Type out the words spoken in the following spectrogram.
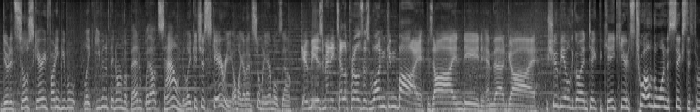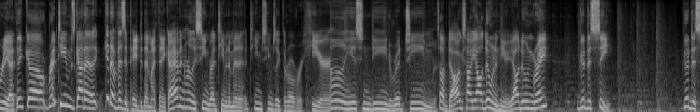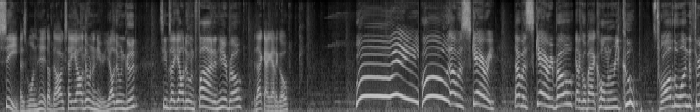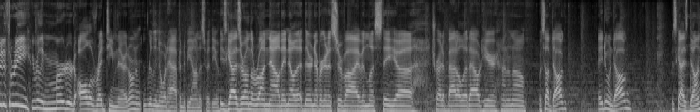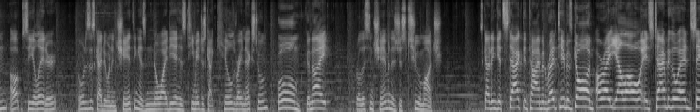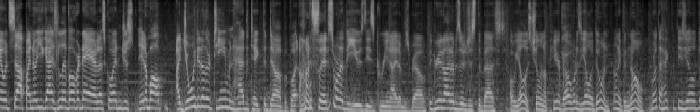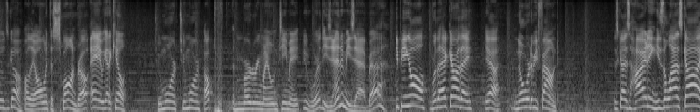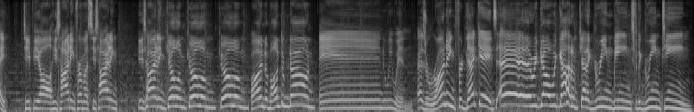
Dude, it's so scary fighting people, like, even if they don't have a bed, without sound. Like, it's just scary. Oh my god, I have so many emeralds now. Give me as many telepearls as one can buy, because I, indeed, am that guy. We should be able to go ahead and take the cake here. It's 12 to 1 to 6 to 3. I think, uh, red team's gotta get a visit paid to them, I think. I haven't really seen red team in a minute. Red team seems like they're over here. Oh, yes, indeed, red team. What's up, dogs? How y'all doing in here? Y'all doing great? Good to see. Good to see. As one hit. What's up, dogs? How y'all doing in here? Y'all doing good? Seems like y'all doing fine in here, bro. But that guy gotta go. Woo! Woo! That was scary. That was scary, bro. Gotta go back home and recoup. It's 12 to 1 to 3 to 3. We really murdered all of red team there. I don't really know what happened, to be honest with you. These guys are on the run now. They know that they're never gonna survive unless they, uh, try to battle it out here. I don't know. What's up, dog? How you doing, dog? This guy's done. Oh, see you later. What is this guy doing? Enchanting? Has no idea his teammate just got killed right next to him. Boom. Good night. Bro, this enchantment is just too much. This guy didn't get stacked in time, and red team is gone. All right, yellow, it's time to go ahead and say what's up. I know you guys live over there. Let's go ahead and just hit them up. I joined another team and had to take the dub, but honestly, I just wanted to use these green items, bro. The green items are just the best. Oh, yellow's chilling up here, bro. What is yellow doing? I don't even know. Where the heck did these yellow dudes go? Oh, they all went to spawn, bro. Hey, we got a kill. Two more, two more. Oh, I'm murdering my own teammate. Dude, where are these enemies at, bruh? TPing all. Where the heck are they? Yeah, nowhere to be found. This guy's hiding. He's the last guy. TP all. He's hiding from us. He's hiding. He's hiding. Kill him. Kill him. Kill him. Find him. Hunt him down. And we win. Guy's running for decades. Hey, there we go. We got him. Got a green beans for the green team.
